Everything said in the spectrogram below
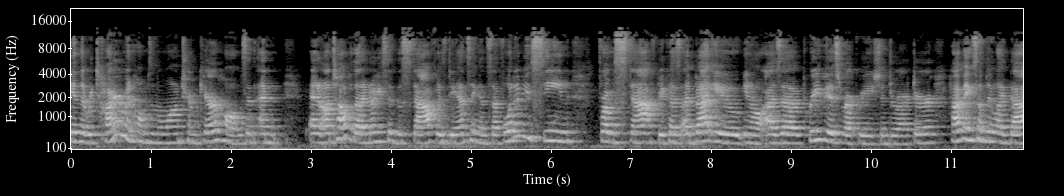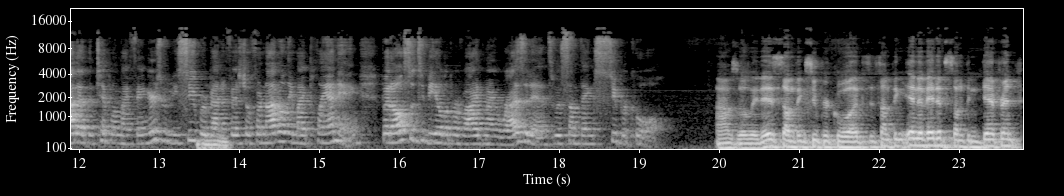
in the retirement homes and the long-term care homes? And, and, and on top of that, I know you said the staff was dancing and stuff. What have you seen from staff because I bet you, you know, as a previous recreation director, having something like that at the tip of my fingers would be super mm-hmm. beneficial for not only my planning, but also to be able to provide my residents with something super cool. Absolutely. It is something super cool. It's, it's, something innovative, something different.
